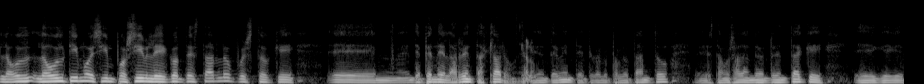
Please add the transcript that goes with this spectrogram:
Lo, último es imposible contestarlo, puesto que eh, depende de las rentas, claro, evidentemente. Por lo tanto, eh, estamos hablando en renta que, eh,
